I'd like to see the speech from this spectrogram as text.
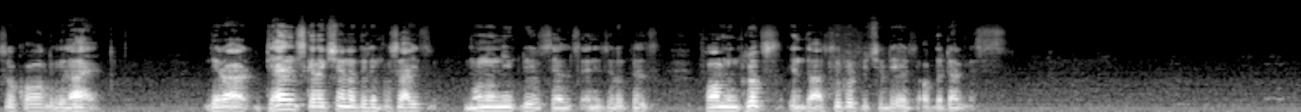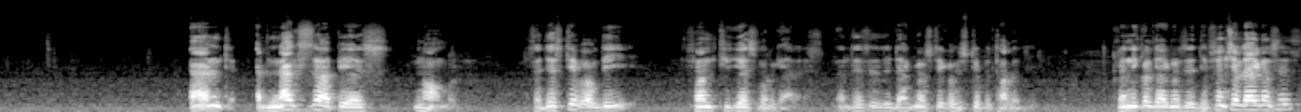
so-called villi. There are dense collection of the lymphocytes, mononuclear cells, and eosinophils forming groups in the superficial layers of the dermis. and adnexa appears normal, suggestive of the pemphigus vulgaris. And this is the diagnostic of histopathology. Clinical diagnosis, differential diagnosis.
